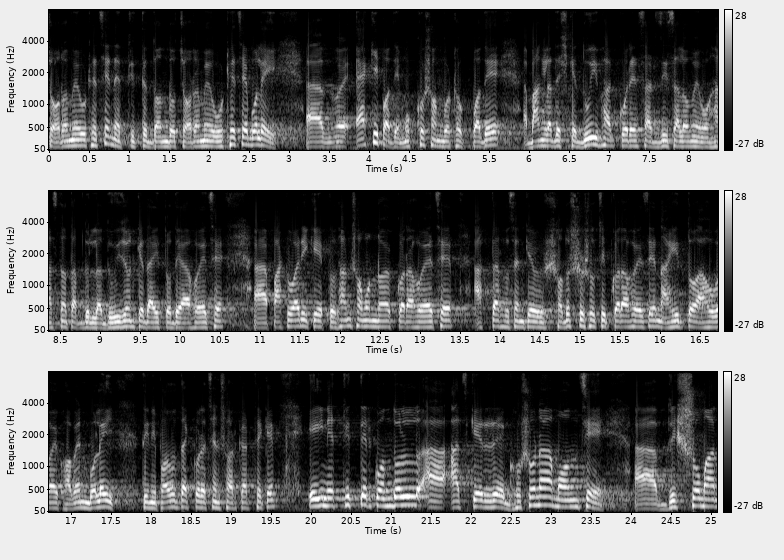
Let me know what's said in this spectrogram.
চরমে উঠেছে, নেতৃত্বের দ্বন্দ্ব চরমে উঠেছে বলেই একই পদে, মুখ্য সংগঠক পদে বাংলাদেশকে দুই ভাগ করে সার্জিস আলম এবং হাসনাত আবদুল্লাহ দুইজনকে দায়িত্ব দেওয়া হয়েছে। পাটোয়ারিকে প্রধান সমন্বয়ক করা হয়েছে, আক্তার হোসেনকে সদস্য সচিব করা হয়েছে, নাহিদ তো আহ্বায়ক হবেন বলেই তিনি পদত্যাগ করেছেন সরকার থেকে। এই নেতৃত্ব নেতৃত্বের কোন্দল আজকের ঘোষণা মঞ্চে দৃশ্যমান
